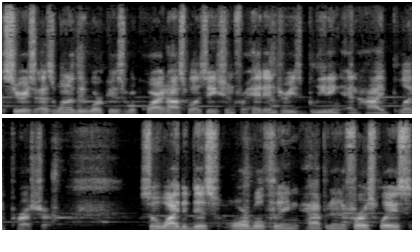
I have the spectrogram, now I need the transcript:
serious as one of the workers required hospitalization for head injuries, bleeding, and high blood pressure. So, why did this horrible thing happen in the first place?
